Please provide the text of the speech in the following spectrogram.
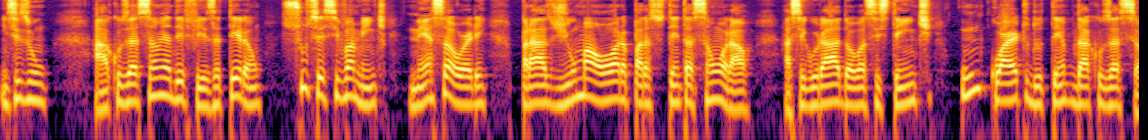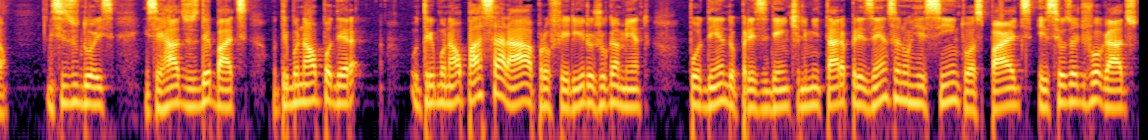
inciso 1. A acusação e a defesa terão, sucessivamente, nessa ordem, prazo de uma hora para sustentação oral, assegurado ao assistente um quarto do tempo da acusação. Inciso 2. Encerrados os debates, o tribunal, poderá, o tribunal passará a proferir o julgamento, podendo o presidente limitar a presença no recinto às partes e seus advogados,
